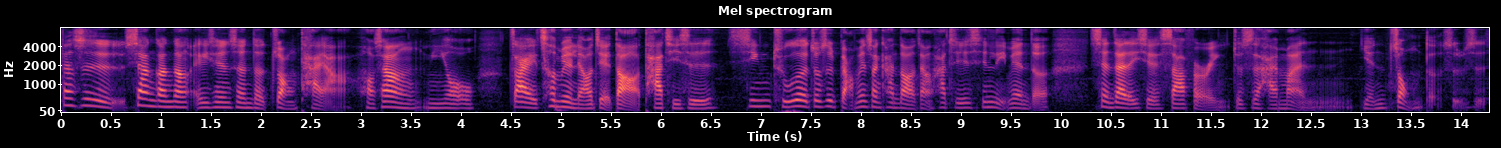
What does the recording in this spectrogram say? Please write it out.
但是像刚刚 A 先生的状态啊，好像你有在侧面了解到，他其实心除了就是表面上看到这样，他其实心里面的现在的一些 suffering 就是还蛮严重的，是不是？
